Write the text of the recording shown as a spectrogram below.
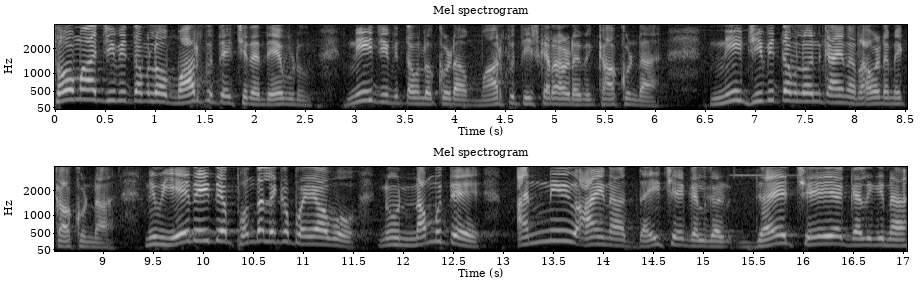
తోమా జీవితంలో మార్పు తెచ్చిన దేవుడు నీ జీవితంలో కూడా మార్పు తీసుకురావడమే కాకుండా నీ జీవితంలోనికి ఆయన రావడమే కాకుండా నువ్వు ఏదైతే పొందలేకపోయావో నువ్వు నమ్మితే అన్నీ ఆయన దయచేయగలిగాడు దయచేయగలిగిన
